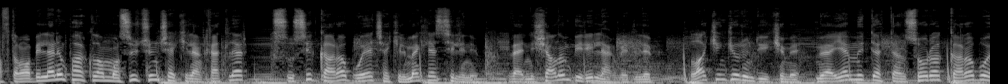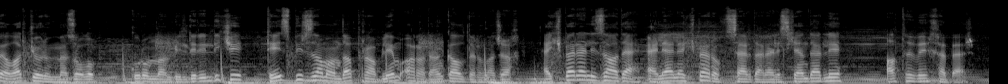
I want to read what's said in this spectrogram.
avtomobillərin parklanması üçün çəkilən xətlər xüsusi qara boya çəkilməklə silinib və nişanın biri ləğv edilib. Lakin göründüyü kimi müəyyən müddətdən sonra qara boyalar görünməz olub. Qurumdan bildirildi ki, tez bir zamanda problem aradan qaldırılacaq. Əkbər Əlizadə, Əli Ələkbərov, Sərdar Əliskəndərli, ATV xəbər.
